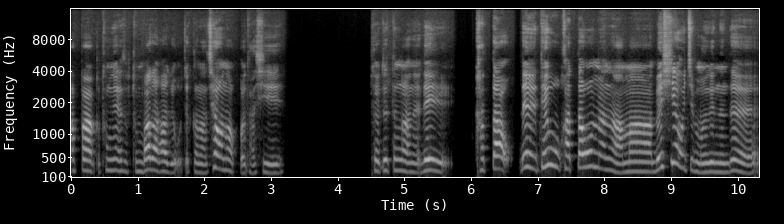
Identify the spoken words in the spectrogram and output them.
아빠 통장에서 돈 받아가지고 어쨌거나 채워넣었고 다시 어쨌든 간에 내일 갔다 내일 대구 갔다 오면 아마 몇 시에 올지 모르겠는데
